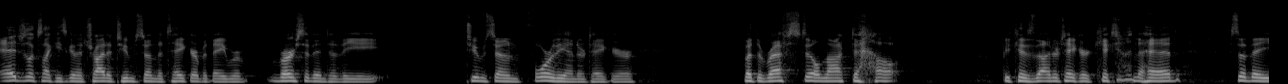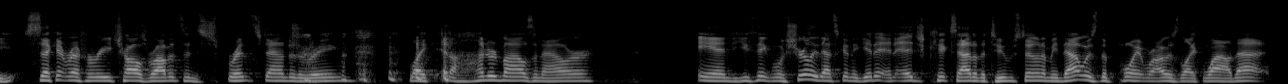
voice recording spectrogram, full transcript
Edge looks like he's going to try to tombstone the Taker, but they reverse it into the tombstone for the Undertaker, but the ref still knocked out because the Undertaker kicked him in the head. So the second referee Charles Robinson sprints down to the ring like at hundred miles an hour and you think, well, surely that's going to get it, and Edge kicks out of the tombstone. I mean, that was the point where I was like, wow, that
